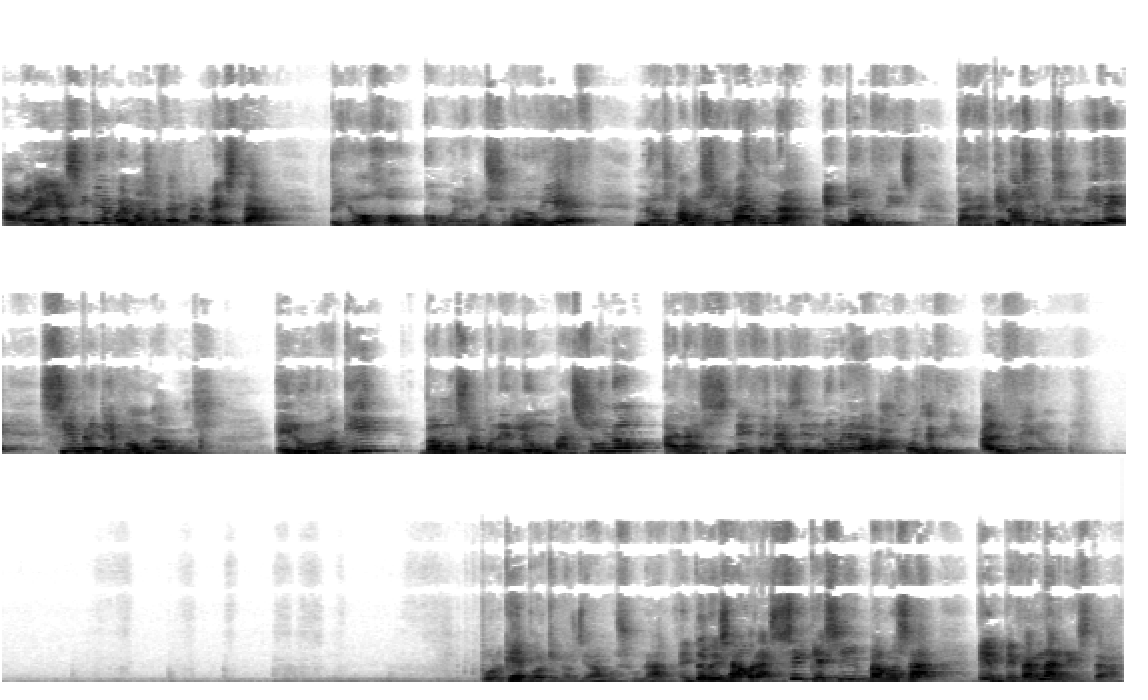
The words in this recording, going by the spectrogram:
Ahora ya sí que podemos hacer la resta. Pero ojo, como le hemos sumado 10, nos vamos a llevar una. Entonces, para que no se nos olvide, siempre que pongamos el 1 aquí, vamos a ponerle un más 1 a las decenas del número de abajo, es decir, al 0. ¿Por qué? Porque nos llevamos una. Entonces ahora sí que sí vamos a empezar la resta.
